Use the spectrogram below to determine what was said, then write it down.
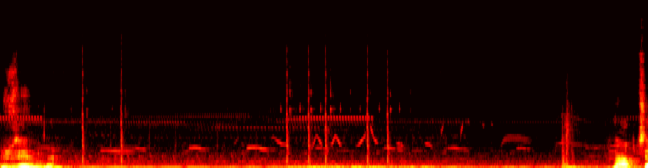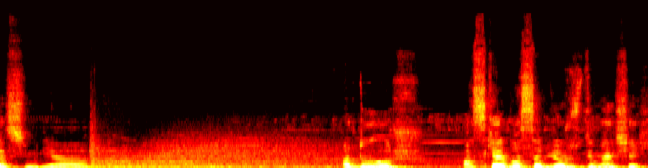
üzerimde. Ne yapacağız şimdi ya? A dur. Asker basabiliyoruz değil mi şey?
